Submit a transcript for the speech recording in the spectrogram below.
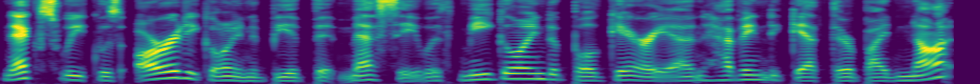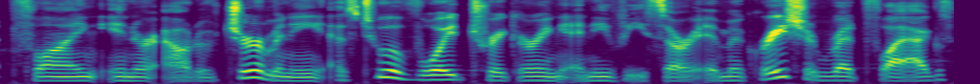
Next week was already going to be a bit messy with me going to Bulgaria and having to get there by not flying in or out of Germany as to avoid triggering any visa or immigration red flags,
